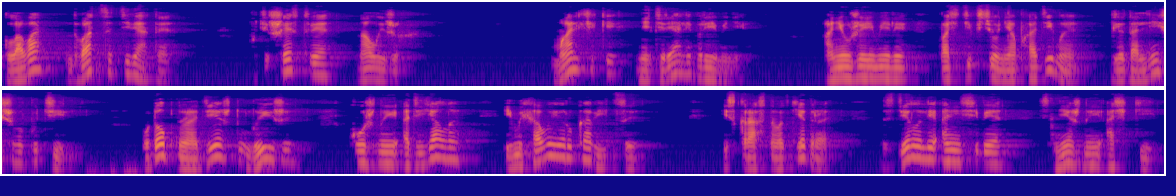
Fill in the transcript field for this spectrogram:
Глава 29. Путешествие на лыжах. Мальчики не теряли времени. Они уже имели почти все необходимое для дальнейшего пути. Удобную одежду, лыжи, кожаные одеяла и меховые рукавицы. Из красного кедра сделали они себе снежные очки.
